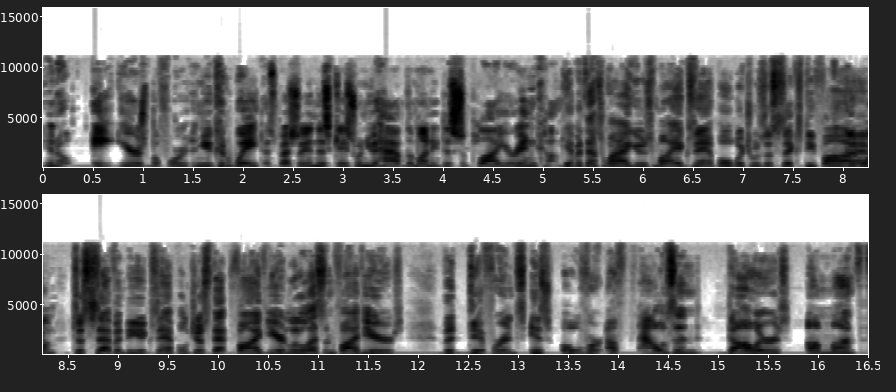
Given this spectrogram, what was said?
you know, eight years before, and you could wait, especially in this case, when you have the money to supply your income. Yeah, but that's why I used my example, which was a Good 65 one. to 70 example, just that five year, little less than five years. The difference is over a thousand dollars a month.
